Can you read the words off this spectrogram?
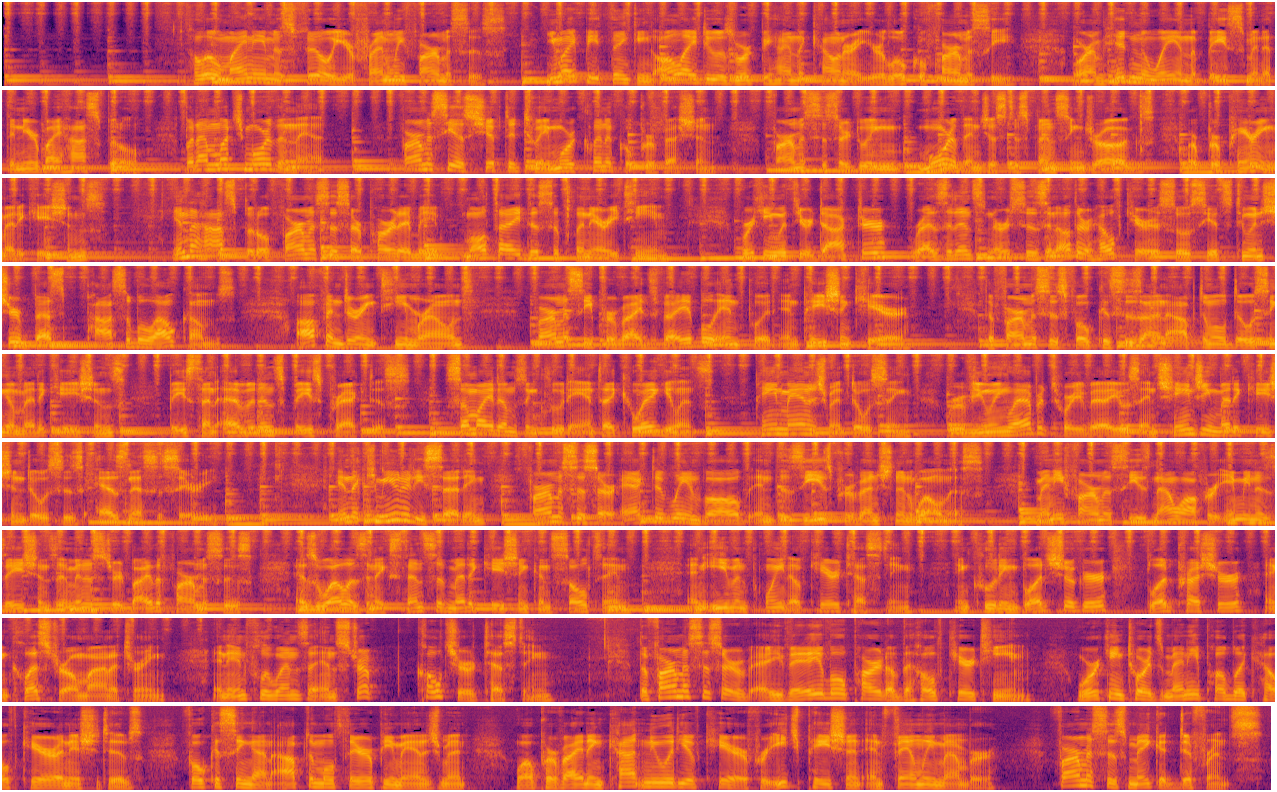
Hello, my name is Phil, your friendly pharmacist. You might be thinking all I do is work behind the counter at your local pharmacy, or I'm hidden away in the basement at the nearby hospital. But I'm much more than that. Pharmacy has shifted to a more clinical profession. Pharmacists are doing more than just dispensing drugs or preparing medications. In the hospital, pharmacists are part of a multidisciplinary team, working with your doctor, residents, nurses, and other healthcare associates to ensure best possible outcomes. Often during team rounds, pharmacy provides valuable input in patient care. The pharmacist focuses on optimal dosing of medications based on evidence based practice. Some items include anticoagulants, pain management dosing, reviewing laboratory values, and changing medication doses as necessary. In the community setting, pharmacists are actively involved in disease prevention and wellness. Many pharmacies now offer immunizations administered by the pharmacist, as well as an extensive medication consulting and even point of care testing, including blood sugar, blood pressure, and cholesterol monitoring, and influenza and strep culture testing. The pharmacists are a valuable part of the healthcare team, working towards many public healthcare initiatives focusing on optimal therapy management while providing continuity of care for each patient and family member. Pharmacists make a difference.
